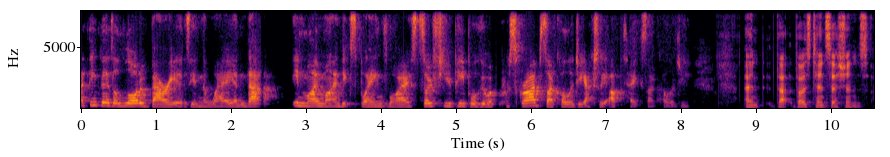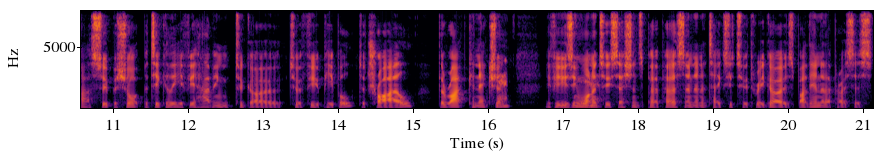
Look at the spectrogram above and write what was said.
I think there's a lot of barriers in the way, and that in my mind explains why so few people who are prescribed psychology actually uptake psychology. And that those 10 sessions are super short, particularly if you're having to go to a few people to trial the right connection. Yeah. If you're using one or two sessions per person and it takes you two, three goes, by the end of that process,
